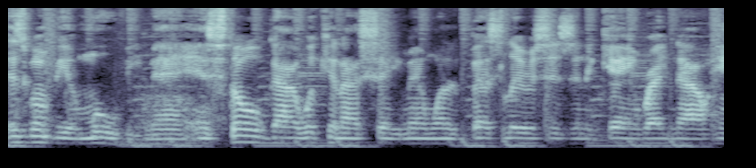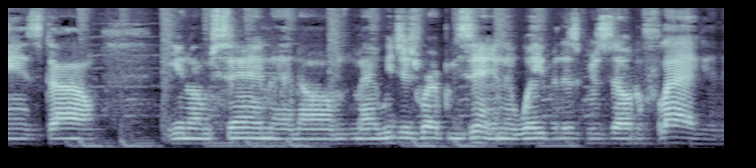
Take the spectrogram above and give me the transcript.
it's gonna be a movie, man. And Stove Guy, what can I say, man? One of the best lyricists in the game right now, hands down. You know what I'm saying? And um, man, we just representing and waving this Griselda flag. And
